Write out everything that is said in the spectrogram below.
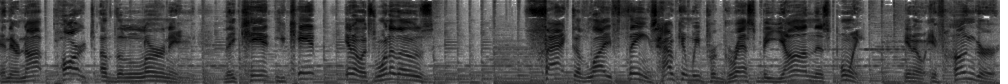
and they're not part of the learning. They can't, you can't, you know, it's one of those fact of life things. How can we progress beyond this point? You know, if hunger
